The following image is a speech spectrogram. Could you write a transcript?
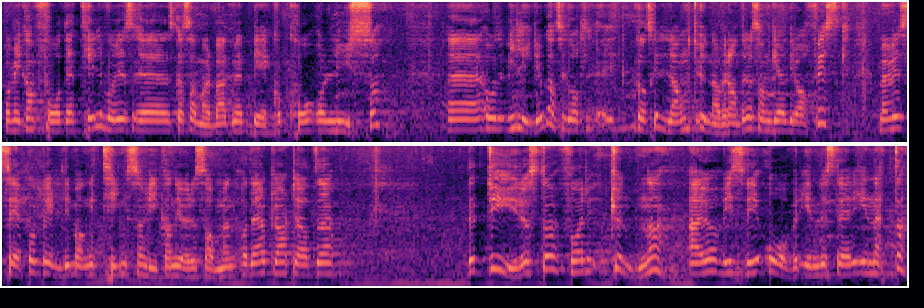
om vi kan få det til, hvor vi eh, skal samarbeide med BKK og Lyse. og Vi ligger jo ganske, godt, ganske langt unna hverandre sånn geografisk, men vi ser på veldig mange ting som vi kan gjøre sammen. Og det er jo klart det at det dyreste for kundene er jo hvis vi overinvesterer i nettet.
